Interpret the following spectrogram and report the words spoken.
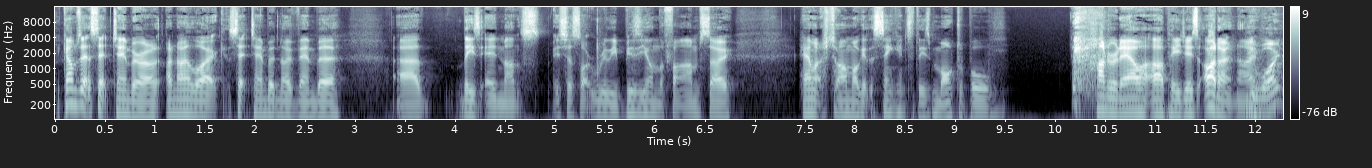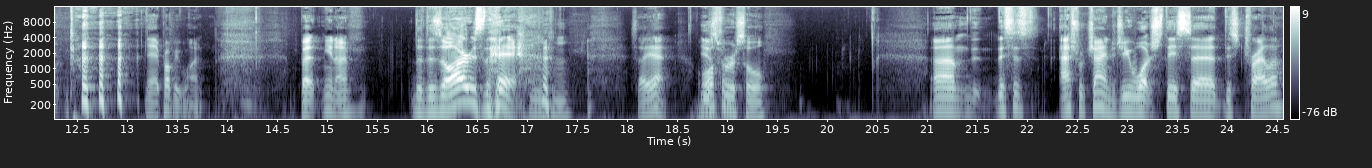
it comes out September. I, I know like September, November, uh, these end months, it's just like really busy on the farm. So how much time I'll get to sink into these multiple hundred hour RPGs, I don't know. You won't. Yeah, probably won't. But you know, the desire is there. mm-hmm. So yeah, Yes, awesome. for us all. Um, this is Astral Chain. Did you watch this uh, this trailer,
